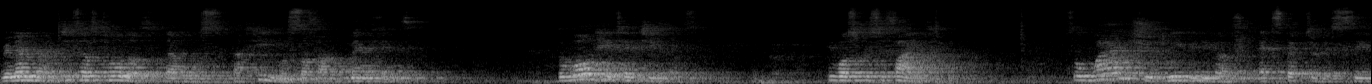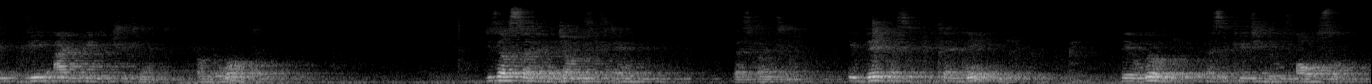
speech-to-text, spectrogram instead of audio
Remember, Jesus told us that, was, that he must suffer many things. The world hated Jesus. He was crucified. So why should we believers expect to receive VIP treatment from the world? Jesus said in John 15, verse 20, If they persecuted me, they will persecute you also.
